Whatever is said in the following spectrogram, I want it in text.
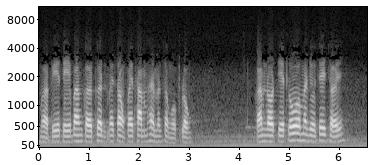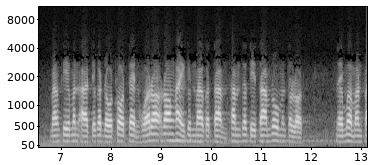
เมื่อปีติบังเกิดขึ้นไม่ต้องไปทำให้มันสงบลงกำหนดจิตรู้มันอยู่เฉยๆบางทีมันอาจจะกระโดดโลดเต้นหัวเราะร้องไห้ขึ้นมาก็ตามทำสติตามรู้มันตลอด ในเมื่อมันไป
